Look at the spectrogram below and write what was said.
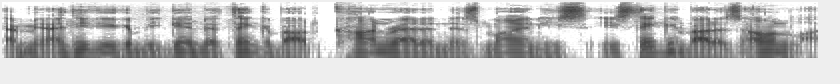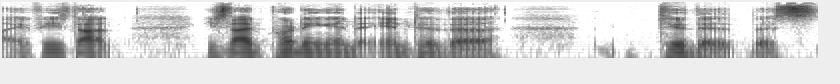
I mean I think you can begin to think about Conrad in his mind. He's he's thinking about his own life. He's not he's not putting it into the to the the,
